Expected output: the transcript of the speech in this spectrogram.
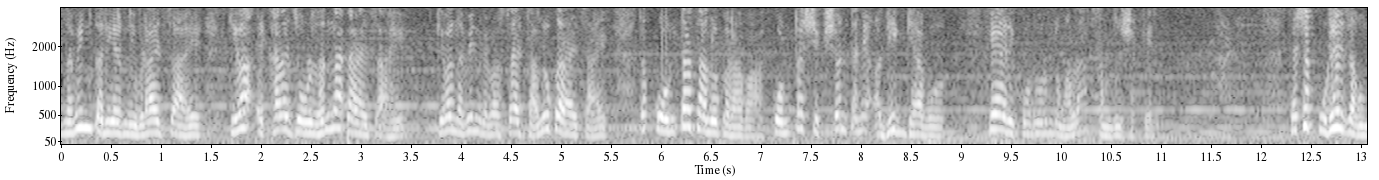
नवीन करिअर निवडायचं आहे किंवा एखादा जोडधंदा करायचा आहे किंवा नवीन व्यवसाय चालू करायचा आहे तर कोणता चालू करावा कोणतं शिक्षण त्याने अधिक घ्यावं हे या रिपोर्टवरून तुम्हाला समजू शकेल. त्याच्या पुढे जाऊन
